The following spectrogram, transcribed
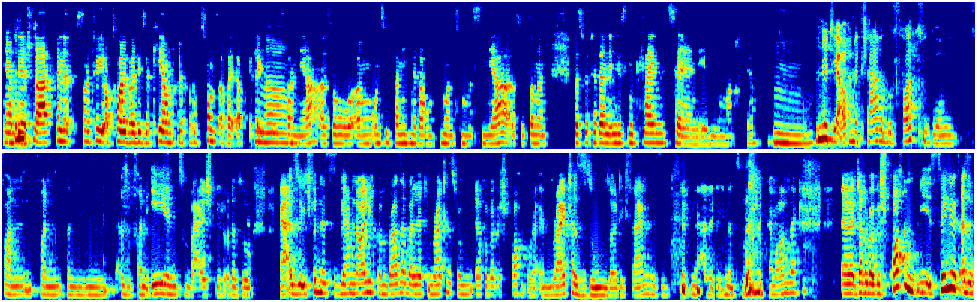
Ja, der Staat findet es natürlich auch toll, weil diese Kehr- und Reproduktionsarbeit abgedeckt genau. ist dann, ja. Also ähm, und sich dann nicht mehr darum kümmern zu müssen, ja. Also, sondern das wird ja dann in diesen kleinen Zellen eben gemacht, ja. Mhm. Findet ja auch eine klare Bevorzugung von, von, von diesen, also von Ehen zum Beispiel oder so. Ja, also ich finde es, wir haben neulich beim Brother Ballett im Writers Room darüber gesprochen, oder im Writers Zoom sollte ich sagen, wir sind dürfen alle nicht mehr zusammen in einem Raum sein, äh, darüber gesprochen, wie Singles, also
